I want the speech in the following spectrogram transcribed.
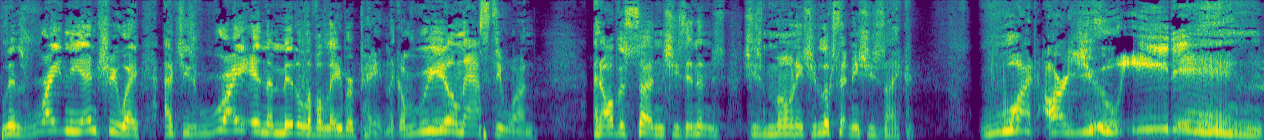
Lynn's right in the entryway and she's right in the middle of a labor pain, like a real nasty one. And all of a sudden she's in and she's moaning. She looks at me. She's like, what are you eating?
